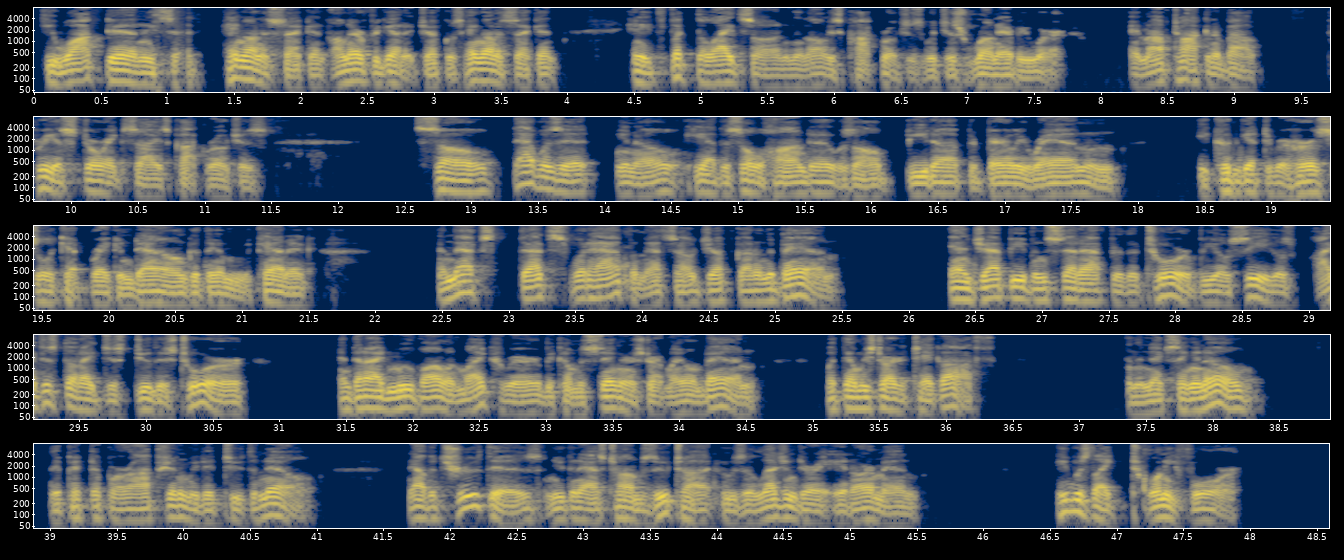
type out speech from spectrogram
He walked in and he said, hang on a second. I'll never forget it. Jeff goes, hang on a second. And he flicked the lights on and then all these cockroaches would just run everywhere. And I'm talking about prehistoric sized cockroaches. So that was it. You know, he had this old Honda. It was all beat up. It barely ran and he couldn't get to rehearsal. It kept breaking down. Good thing I'm a mechanic. And that's, that's what happened. That's how Jeff got in the band. And Jeff even said after the tour, BOC, he goes, I just thought I'd just do this tour and then I'd move on with my career, become a singer and start my own band. But then we started to take off. And the next thing you know, they picked up our option. We did tooth and nail. Now the truth is, and you can ask Tom Zutaut, who's a legendary A&R man. He was like 24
